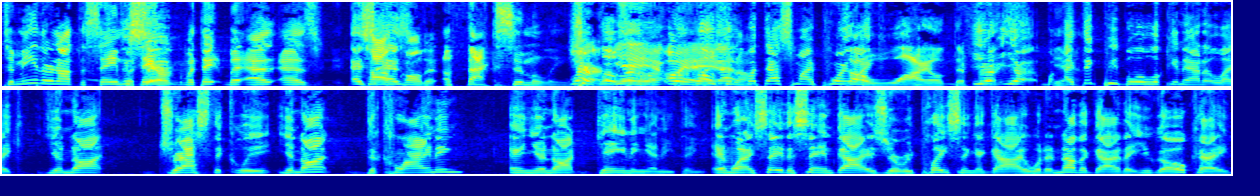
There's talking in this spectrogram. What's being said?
to me. They're not the same, The but they are. But they. But as as, As- Tom as- called it, a facsimile. Sure. Close Yeah, enough. yeah. Oh, yeah, Close yeah. That- but that's my it's point. not Like, a wild you're, difference. you're, Yeah. I think people are looking at it like you're not drastically. You're not declining. And you're not gaining anything. And when I say the same guys, you're replacing a guy with another guy that you go, okay,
